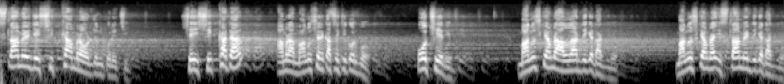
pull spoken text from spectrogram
ইসলামের যে শিক্ষা আমরা অর্জন করেছি সেই শিক্ষাটা আমরা মানুষের কাছে কি করব? পৌঁছিয়ে দিব। মানুষকে আমরা আল্লাহর দিকে ডাকবো। মানুষকে আমরা ইসলামের দিকে ডাকবো।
